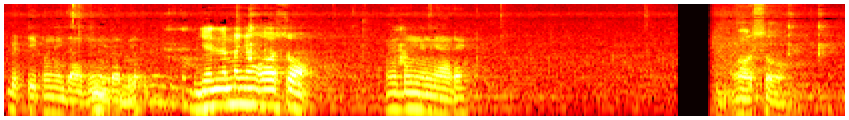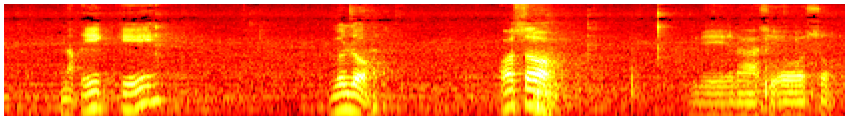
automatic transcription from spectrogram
Birthday po ni Daddy ng gabi. Diyan naman yung oso. Ano pong nangyari? Oso. Nakiki. Gulo. Oso. Bira si oso.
